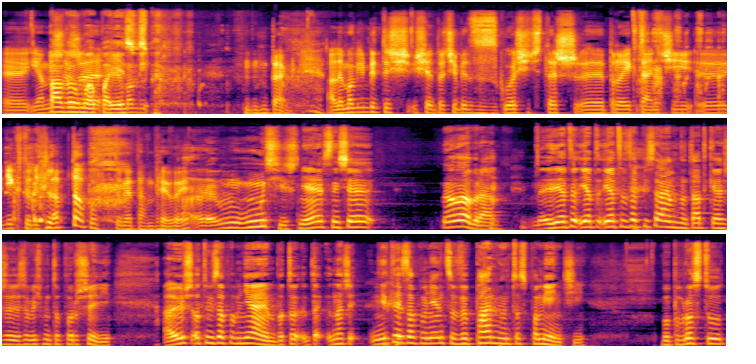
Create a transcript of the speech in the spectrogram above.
E, ja myślę, Paweł Mapa jest. Mogli... tak, ale mogliby się do ciebie zgłosić też e, projektanci e, niektórych laptopów, które tam były. Musisz, nie? W sensie, no dobra. Ja to, ja to, ja to zapisałem w notatkach, że, żebyśmy to poruszyli. Ale już o tym zapomniałem, bo to, to znaczy, nie tyle zapomniałem, co wyparłem to z pamięci. Bo po prostu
